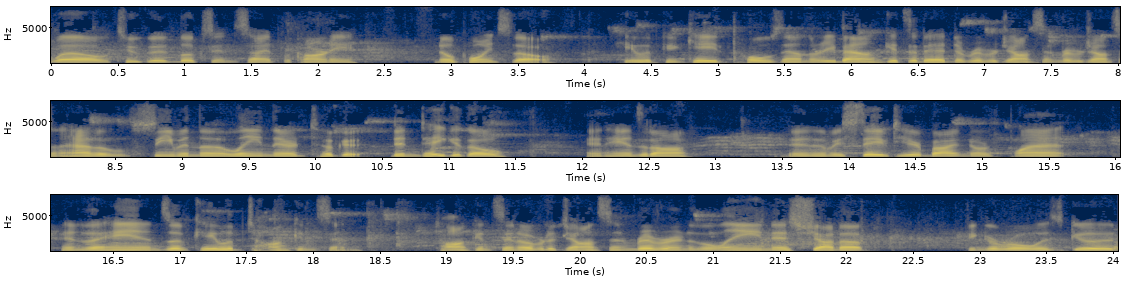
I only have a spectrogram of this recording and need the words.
well. Two good looks inside for Kearney. No points though. Caleb Kincaid pulls down the rebound, gets it ahead to River Johnston. River Johnston had a seam in the lane there, took it, didn't take it though, and hands it off. And it'll be saved here by North Platte into the hands of Caleb Tonkinson. Tonkinson over to Johnston. River into the lane. This shot up. Finger roll is good.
